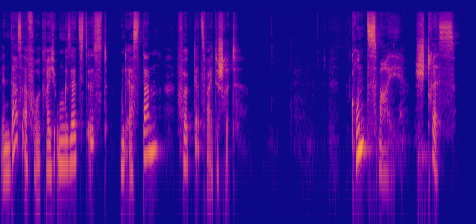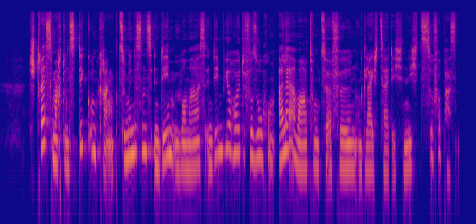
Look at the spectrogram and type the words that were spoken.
Wenn das erfolgreich umgesetzt ist und erst dann folgt der zweite Schritt. Grund 2. Stress. Stress macht uns dick und krank, zumindest in dem Übermaß, in dem wir heute versuchen, alle Erwartungen zu erfüllen und gleichzeitig nichts zu verpassen.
